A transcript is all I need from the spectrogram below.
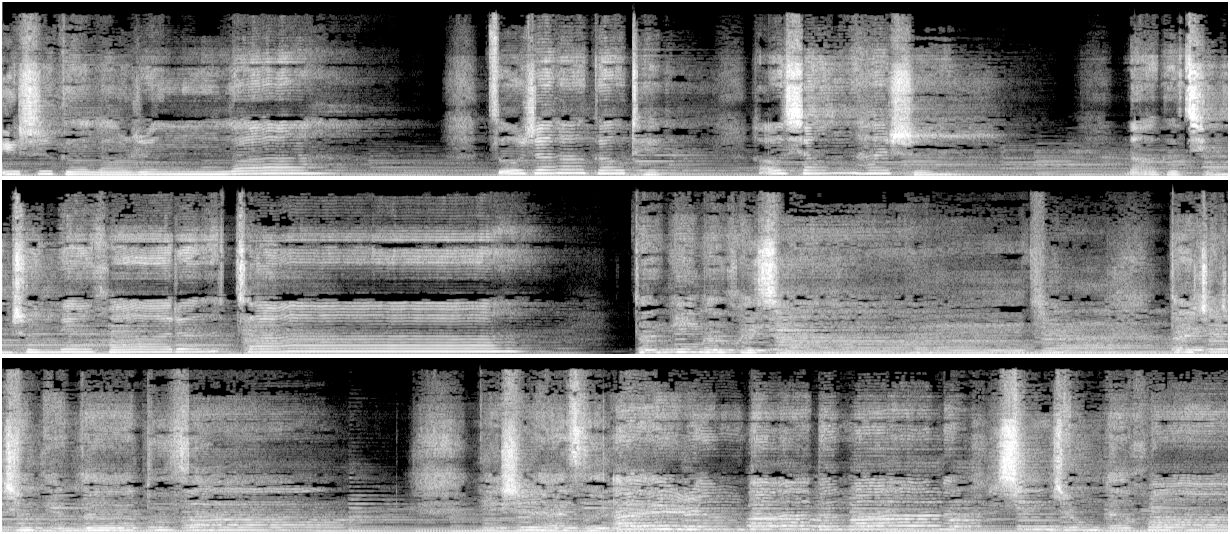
已是个老人了，坐着高铁，好像还是那个青春年华的他。等你们回家，带着春天的步伐。你是孩子爱人爸爸妈妈心中的花。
